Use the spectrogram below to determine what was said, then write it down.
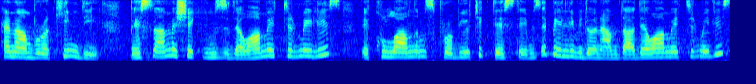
hemen bırakayım değil. Beslenme şeklimizi devam ettirmeliyiz ve kullandığımız probiyotik desteğimize belli bir dönem daha devam ettirmeliyiz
